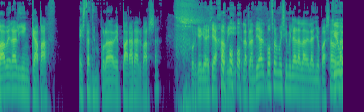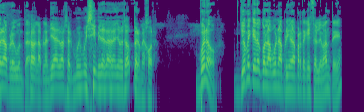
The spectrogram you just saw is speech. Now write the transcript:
¿va a haber alguien capaz esta temporada de parar al Barça? Porque, que decía Javi, la plantilla del Pozo es muy similar a la del año pasado. Qué tal. buena pregunta. Claro, la plantilla del Barça es muy, muy similar a la del año pasado, pero mejor. Bueno, yo me quedo con la buena primera parte que hizo el Levante, ¿eh?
